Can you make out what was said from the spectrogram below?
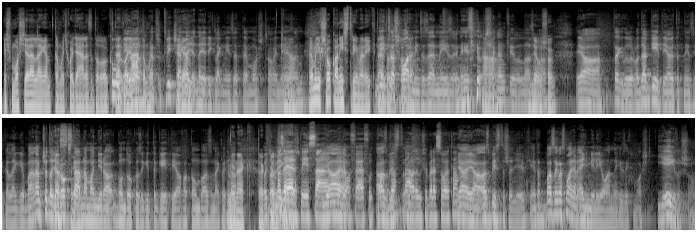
és most jelenleg nem tudom, hogy hogy áll ez a dolog. Kurva én jól. látom, hát hogy Twitch-en igen. negy- negyedik legnézettebb most, ahogy ja. nézem. Mert mondjuk sokan is streamelik, tehát az is hozzá. 430 ezer néző nézi most jelen pillanatban. Az jó sok. Ja, tök durva, de a GTA 5-öt nézik a legjobban. Nem csoda, hogy a Rockstar nem annyira gondolkozik itt a GTA 6-on, az meg, hogyha... Minek? Tök hogyha Az az- RP szám Ja, ja. nagyon felfuttatta. Az biztos. Ne úgy, hogy beleszóltam. Ja, ja, az biztos egyébként. Tehát bazzeg, azt majdnem egy millióan nézik most. Jézusom.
